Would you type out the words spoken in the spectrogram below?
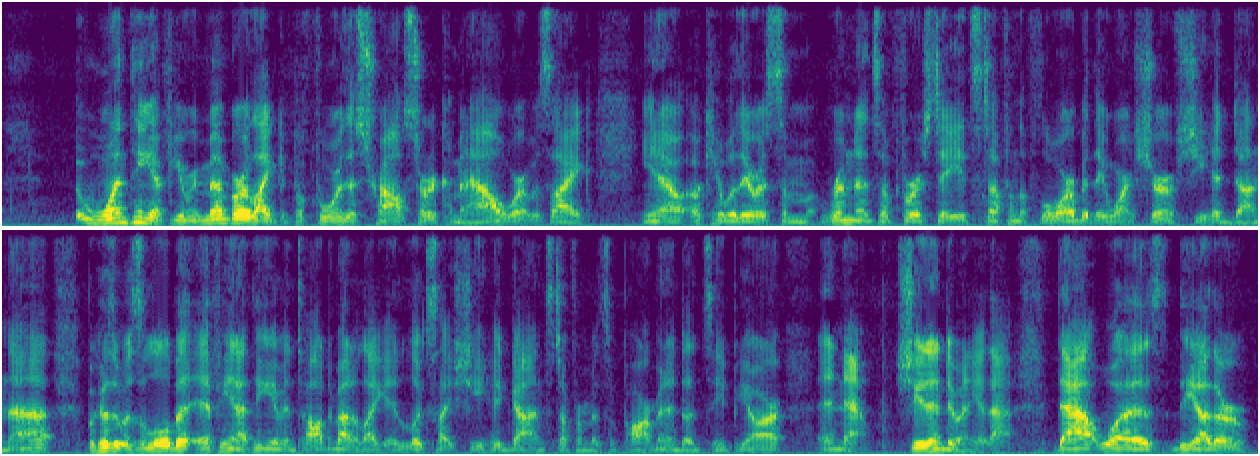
one thing if you remember like before this trial started coming out where it was like you know, okay, well, there was some remnants of first aid stuff on the floor, but they weren't sure if she had done that because it was a little bit iffy. And I think even talked about it like it looks like she had gotten stuff from his apartment and done CPR. And no, she didn't do any of that. That was the other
